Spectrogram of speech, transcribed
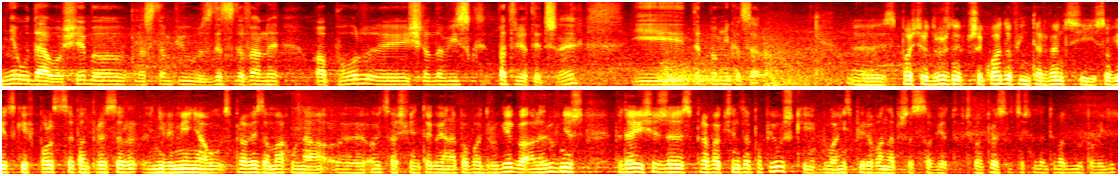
Nie udało się, bo nastąpił zdecydowany opór e, środowisk patriotycznych i ten pomnik ocalał. Y, Spośród różnych przykładów interwencji sowieckiej w Polsce pan profesor nie wymieniał sprawy zamachu na y, Ojca Świętego Jana Pawła II, ale również wydaje się, że sprawa księdza Popiełuszki była inspirowana przez Sowietów. Czy pan profesor coś na ten temat mógłby powiedzieć?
